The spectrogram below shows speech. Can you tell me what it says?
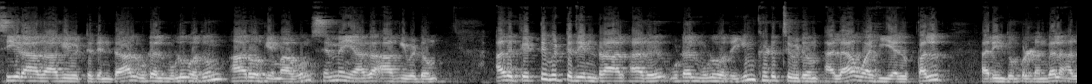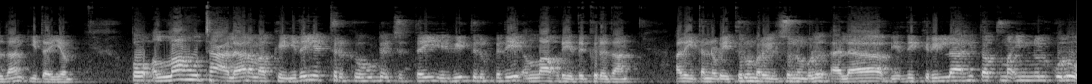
சீராக ஆகிவிட்டது என்றால் உடல் முழுவதும் ஆரோக்கியமாகவும் செம்மையாக ஆகிவிடும் அது கெட்டுவிட்டது என்றால் அது உடல் முழுவதையும் கெடுத்துவிடும் அலா வஹியல் கல் அறிந்து கொள்ளுங்கள். அதுதான் இதயம். இப்போ அல்லாஹு தாலா நமக்கு இதயத்திற்கு ஊட்டச்சத்தை வீத்திருப்பதே அல்லாஹுடைய திக்ரு தான் அதை தன்னுடைய திருமறையில் சொல்லும்போது அலா பிதிக்ரில்லாஹி தத்மா இன்னுல் குலு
